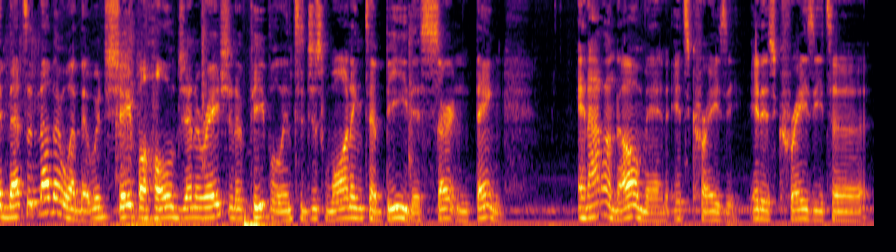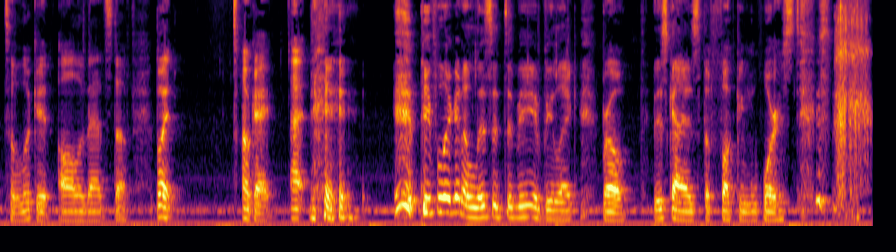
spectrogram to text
and that's another one that would shape a whole generation of people into just wanting to be this certain thing and I don't know, man. It's crazy. It is crazy to to look at all of that stuff. But okay, I, people are gonna listen to me and be like, "Bro, this guy is the fucking worst."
